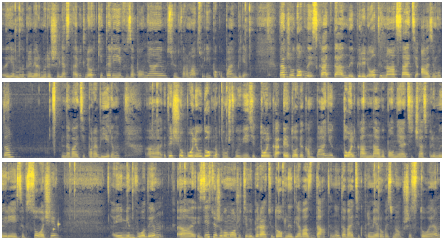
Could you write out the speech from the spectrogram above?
мы, например, мы решили оставить легкий тариф, заполняем всю информацию и покупаем билет. Также удобно искать данные перелеты на сайте Азимута. Давайте проверим. А, это еще более удобно, потому что вы видите только эту авиакомпанию, только она выполняет сейчас прямые рейсы в Сочи и Минводы. А, здесь уже вы можете выбирать удобные для вас даты. Ну, давайте, к примеру, возьмем шестое.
